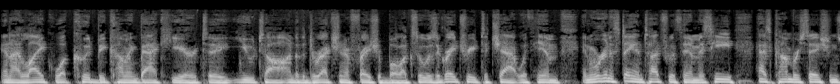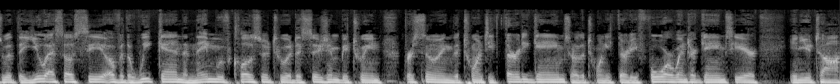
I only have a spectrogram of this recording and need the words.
and I like what could be coming back here to Utah under the direction of Fraser Bullock. So it was a great treat to chat with him and we're going to stay in touch with him as he has conversations with the USOC over the weekend and they move closer to a decision between pursuing the 2030 games or the 2034 winter games here in Utah.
